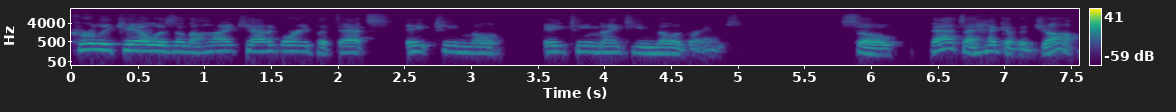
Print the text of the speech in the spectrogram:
Curly kale is in the high category, but that's 18, mil, 18 19 milligrams. So that's a heck of a jump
